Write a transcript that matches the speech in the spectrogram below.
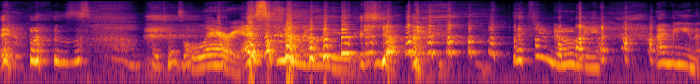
It was which is hilarious really, yeah. if you know me, I mean,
